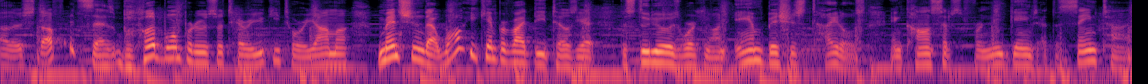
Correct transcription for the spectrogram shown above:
other stuff, it says Bloodborne producer Teruyuki Toriyama mentioned that while he can't provide details yet, the studio is working on ambitious titles and concepts for new games at the same time,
